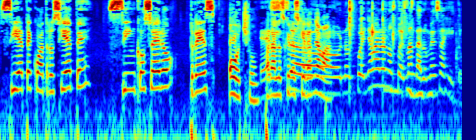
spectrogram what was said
747 5038 para los que nos quieran llamar. Nos pueden llamar o nos pueden mandar un mensajito.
